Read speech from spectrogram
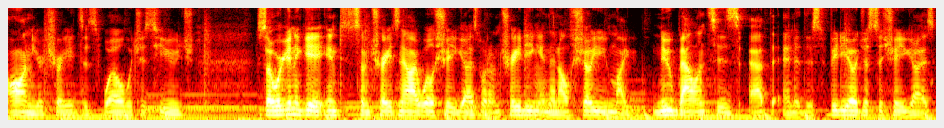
on your trades as well, which is huge. So we're to get into some trades now. I will show you guys what I'm trading and then I'll show you my new balances at the end of this video just to show you guys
